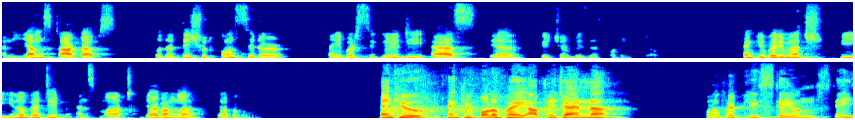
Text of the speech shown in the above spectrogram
and young startups so that they should consider cybersecurity as their future business potential. Thank you very much. Be innovative and smart. Jai Bangla. Jai Bangla. Thank you. Thank you, Palak Bhai. Aapne jayan. Palak Bhai, please stay on stage.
